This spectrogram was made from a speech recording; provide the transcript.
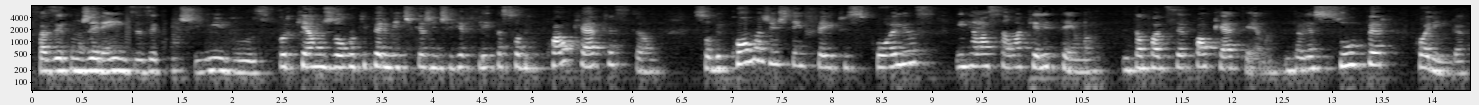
fazer com gerentes executivos, porque é um jogo que permite que a gente reflita sobre qualquer questão, sobre como a gente tem feito escolhas em relação àquele tema. Então pode ser qualquer tema. Então ele é super coringa,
